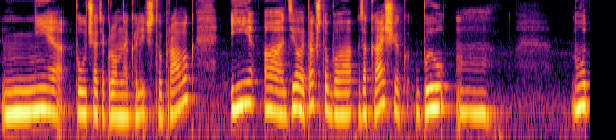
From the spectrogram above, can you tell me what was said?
не получать огромное количество правок и делать так, чтобы заказчик был, ну вот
